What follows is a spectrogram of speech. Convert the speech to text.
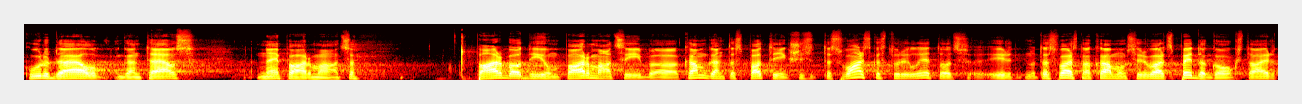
Kuru dēlu gan tēvs nepārmāca? Pārbaudījumu, pārmācība, kam gan tas patīk. Šis, tas vārds, kas tur ir lietots, ir nu, tas vārds, no kā mums ir vārds pedagogs. Tā ir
